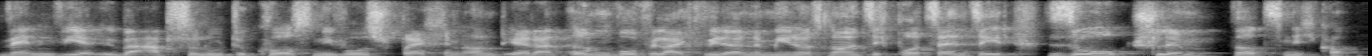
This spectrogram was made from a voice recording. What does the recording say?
wenn wir über absolute Kursniveaus sprechen und ihr dann irgendwo vielleicht wieder eine minus 90 Prozent seht. So schlimm wird es nicht kommen.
